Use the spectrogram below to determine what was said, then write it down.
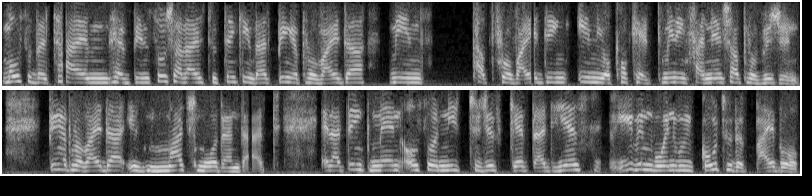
most of the time have been socialized to thinking that being a provider means providing in your pocket, meaning financial provision. Being a provider is much more than that. And I think men also need to just get that. Yes, even when we go to the Bible,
